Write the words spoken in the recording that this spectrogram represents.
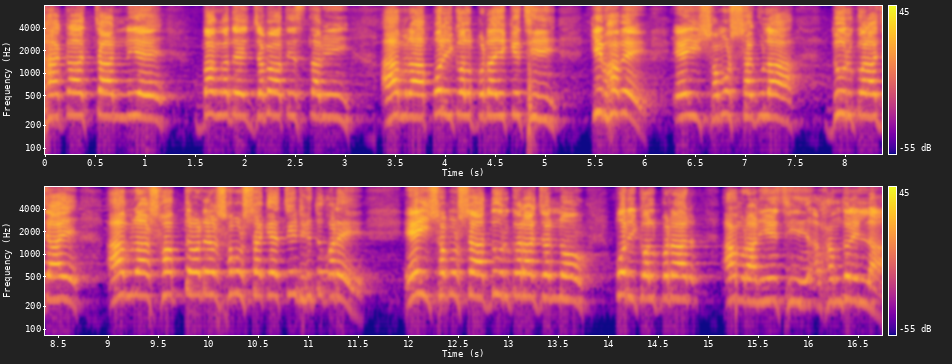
ঢাকা চার নিয়ে বাংলাদেশ জামাত ইসলামী আমরা পরিকল্পনা এঁকেছি কীভাবে এই সমস্যাগুলা দূর করা যায়। আমরা সব ধরনের সমস্যাকে চিহ্নিত করে এই সমস্যা দূর করার জন্য পরিকল্পনার আমরা নিয়েছি, আলহামদুলিল্লাহ।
